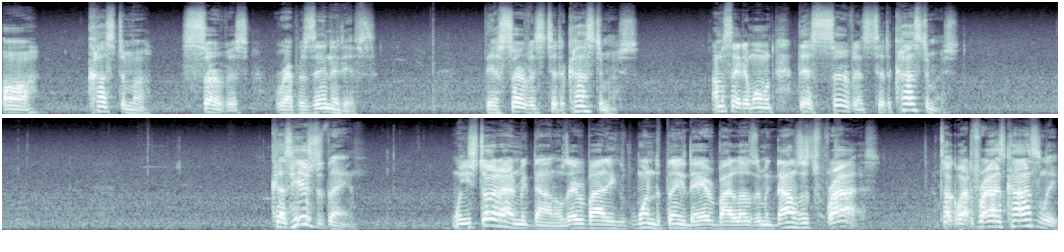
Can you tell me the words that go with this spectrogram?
are customer service representatives. They're servants to the customers. I'm gonna say that one more. They're servants to the customers. Cause here's the thing when you start out at McDonald's, everybody one of the things that everybody loves at McDonald's is fries. I talk about fries constantly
